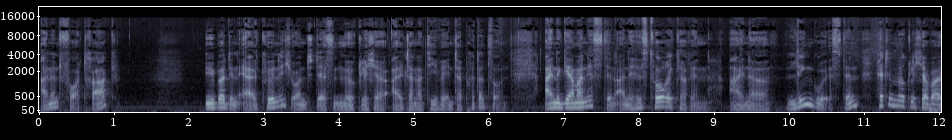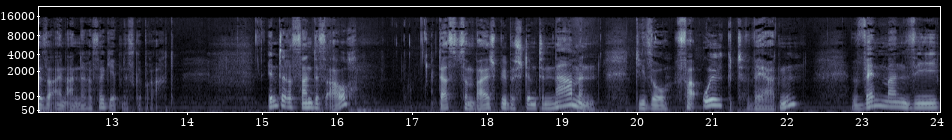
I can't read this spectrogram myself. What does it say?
einen Vortrag über den Erlkönig und dessen mögliche alternative Interpretation. Eine Germanistin, eine Historikerin, eine Linguistin hätte möglicherweise ein anderes Ergebnis gebracht. Interessant ist auch, dass zum Beispiel bestimmte Namen, die so verulgt werden, wenn man sie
